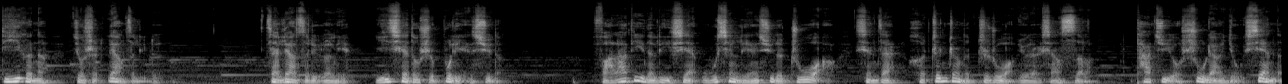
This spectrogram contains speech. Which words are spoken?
第一个呢就是量子理论。在量子理论里，一切都是不连续的。法拉第的力线无限连续的蛛网，现在和真正的蜘蛛网有点相似了。它具有数量有限的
